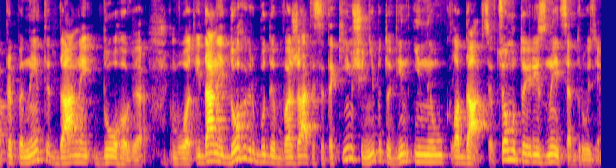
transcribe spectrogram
е, припинити даний договір. От. І даний договір буде вважатися таким, що нібито він і не укладався. В цьому то й різниця, друзі.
